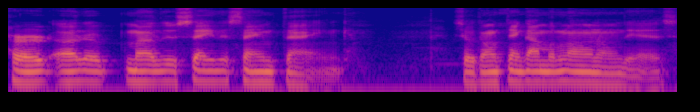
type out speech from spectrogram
heard other mothers say the same thing. So don't think I'm alone on this.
